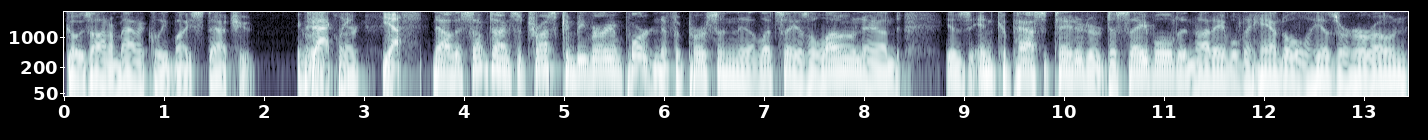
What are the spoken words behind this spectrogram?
goes automatically by statute. Exactly. Mark? Yes. Now, sometimes the trust can be very important. If a person, uh, let's say, is alone and is incapacitated or disabled and not able to handle his or her own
